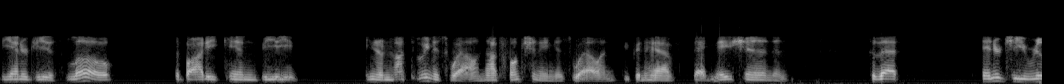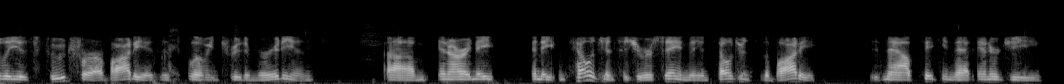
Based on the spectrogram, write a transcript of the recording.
the energy is low, the body can be, you know, not doing as well, not functioning as well, and you can have stagnation, and so that energy really is food for our body as it's flowing through the meridians, um, and our innate innate intelligence, as you were saying, the intelligence of the body is now taking that energy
